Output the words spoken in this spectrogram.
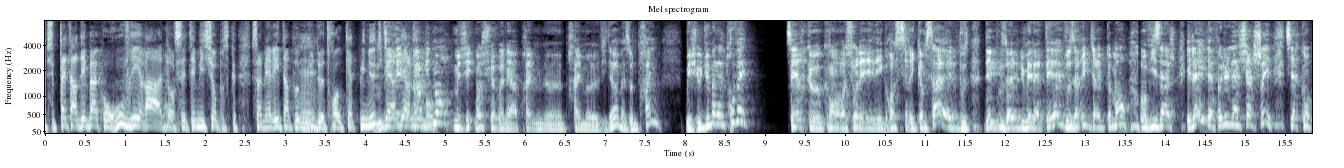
C'est peut-être un débat qu'on rouvrira dans cette émission parce que ça mérite un peu plus de 3 ou 4 minutes. Mais un dernier mot. rapidement, mais j'ai- moi je suis abonné à Prime, euh, Prime Video, Amazon Prime, mais j'ai eu du mal à le trouver. C'est-à-dire que quand sur les, les grosses séries comme ça, elle vous, dès que vous allumez la télé, elle vous arrive directement au visage. Et là, il a fallu la chercher. C'est-à-dire qu'on,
